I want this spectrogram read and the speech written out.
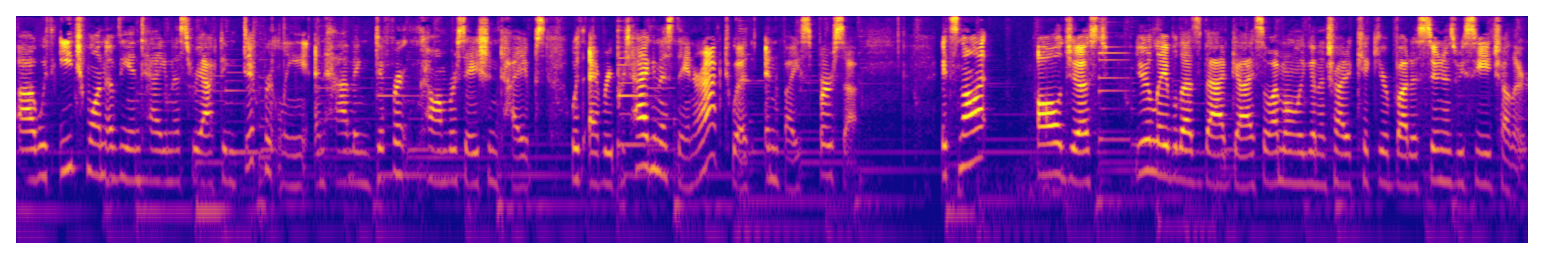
uh, with each one of the antagonists reacting differently and having different conversation types with every protagonist they interact with, and vice versa. It's not all just, you're labeled as bad guy, so I'm only gonna try to kick your butt as soon as we see each other,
